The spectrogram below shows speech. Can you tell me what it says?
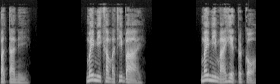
ปัตตานี ไม่มีคำอธิบาย ไม่มีหมายเหตุประกอบ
